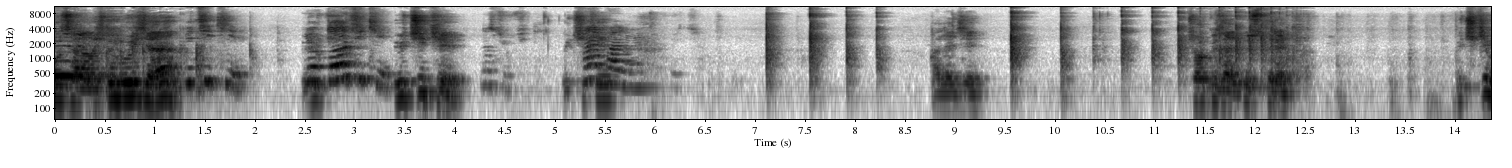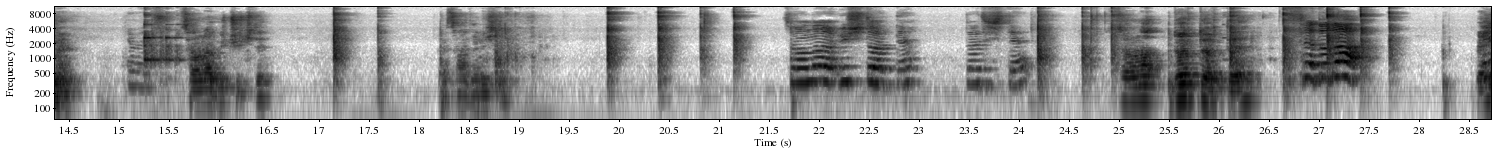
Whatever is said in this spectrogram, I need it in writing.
Oo sen alıştın bu işe ha. 3-2. Yok 4-2. 3-2. Nasıl 3-2? Ha 3-2. pardon. Kaleci. Çok güzel. Üst direk. 3-2 mi? Evet. Sonra 3-3'tü. Ben sana demiştim. Sonra 3-4'te. 4 işte. Sonra 4-4'te. Sırada 5-4.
